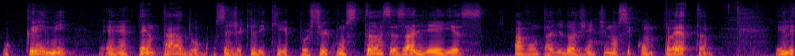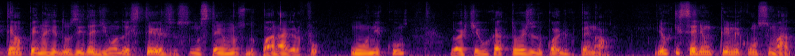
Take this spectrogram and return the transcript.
o crime é, tentado, ou seja, aquele que por circunstâncias alheias à vontade do agente não se completa, ele tem uma pena reduzida de 1 a 2 terços, nos termos do parágrafo único do artigo 14 do Código Penal. E o que seria um crime consumado?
